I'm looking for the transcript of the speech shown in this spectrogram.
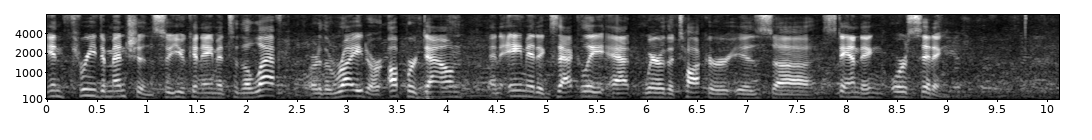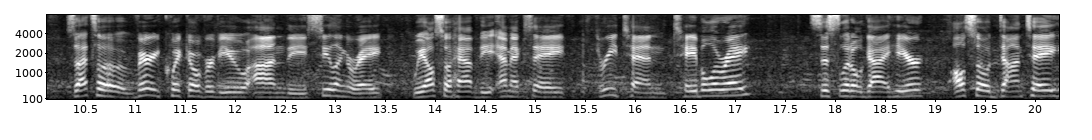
in three dimensions, so you can aim it to the left or the right or up or down and aim it exactly at where the talker is uh, standing or sitting. So that's a very quick overview on the ceiling array. We also have the MXA 310 table array. It's this little guy here. Also Dante,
